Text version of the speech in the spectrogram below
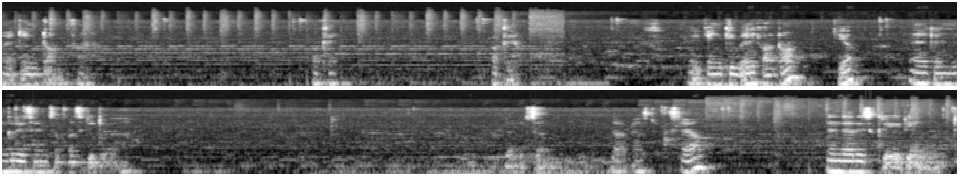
in tone fine okay. Okay. You can give any color tone here and I can increase its opacity to so darkest layer. Then there is gradient.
